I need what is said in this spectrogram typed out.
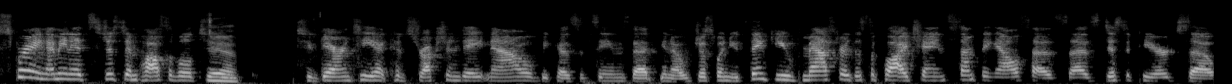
Spring. I mean, it's just impossible to yeah. to guarantee a construction date now because it seems that you know just when you think you've mastered the supply chain something else has has disappeared. So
